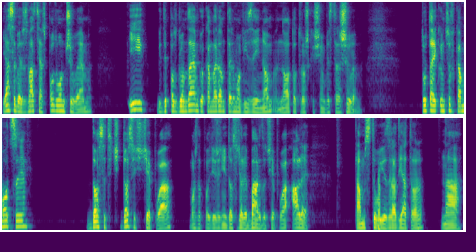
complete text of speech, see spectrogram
ja sobie wzmacniacz podłączyłem i gdy podglądałem go kamerą termowizyjną, no to troszkę się wystraszyłem. Tutaj końcówka mocy dosyć, dosyć ciepła, można powiedzieć, że nie dosyć, ale bardzo ciepła, ale tam z tyłu jest radiator na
